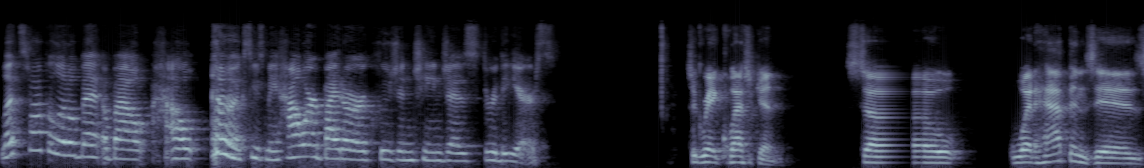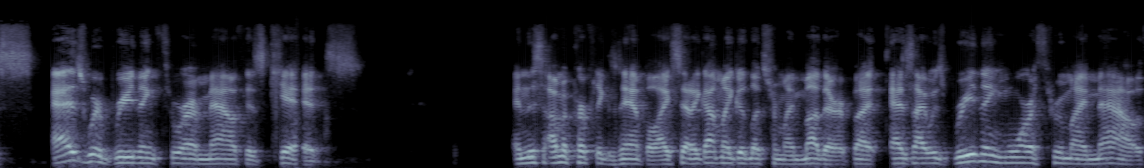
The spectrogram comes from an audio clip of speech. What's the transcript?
Let's talk a little bit about how, excuse me, how our bite or occlusion changes through the years. It's a great question. So, what happens is as we're breathing through our mouth as kids, and this, I'm a perfect example. I said I got my good looks from my mother, but as I was breathing more through my mouth,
